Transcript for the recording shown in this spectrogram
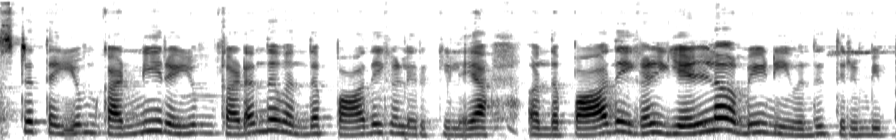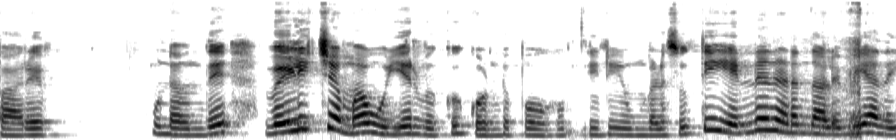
கஷ்டத்தையும் கண்ணீரையும் கடந்து வந்த பாதைகள் இருக்கு இல்லையா? அந்த பாதைகள் எல்லாமே நீ வந்து திரும்பிப்பார். வந்து வெளிச்சமாக உயர்வுக்கு கொண்டு போகும். இனி உங்களை சுற்றி என்ன நடந்தாலுமே அதை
